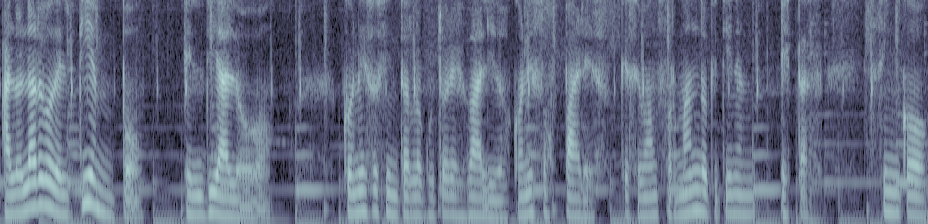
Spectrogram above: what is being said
a lo largo del tiempo el diálogo con esos interlocutores válidos, con esos pares que se van formando, que tienen estas cinco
